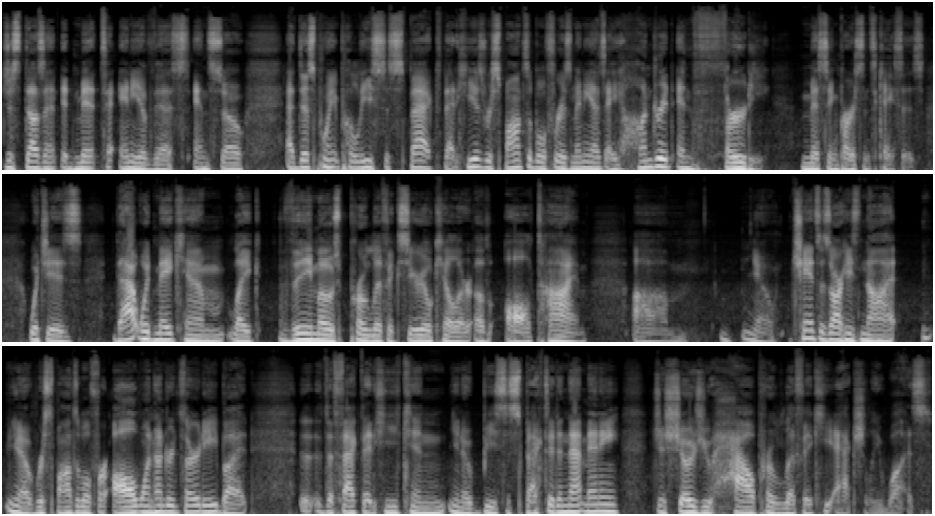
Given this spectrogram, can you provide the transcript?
just doesn't admit to any of this. And so at this point, police suspect that he is responsible for as many as 130 missing persons cases, which is that would make him like the most prolific serial killer of all time. Um, you know, chances are he's not you know responsible for all 130 but the fact that he can you know be suspected in that many just shows you how prolific he actually was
